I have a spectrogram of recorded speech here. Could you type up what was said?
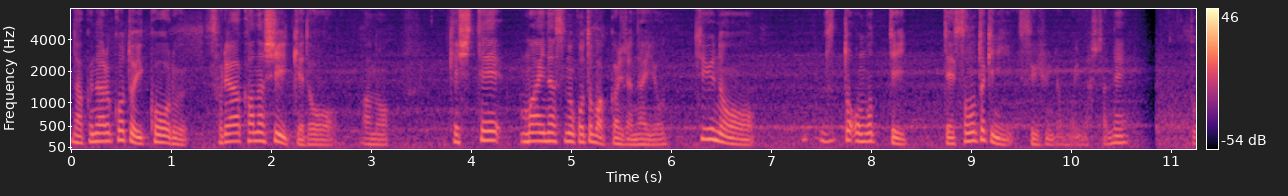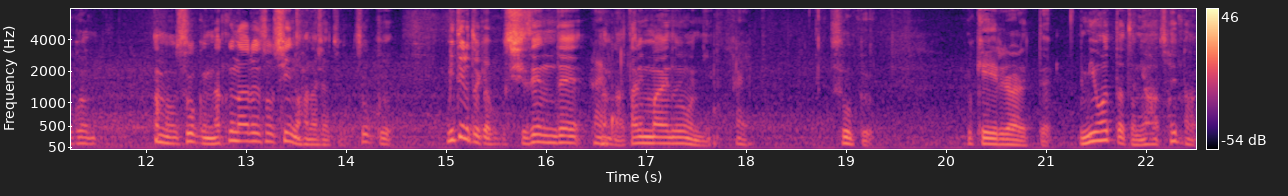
亡くなることイコールそれは悲しいけどあの決してマイナスのことばっかりじゃないよっていうのをずっと思っていってその時にそういうふうに思いましたね。僕はあのすごく亡くなるそのシーンの話だとすごく見てる時は自然で、はい。なんか当たり前のようにはい。すごく受け入れられて見終わった後にあそういえば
